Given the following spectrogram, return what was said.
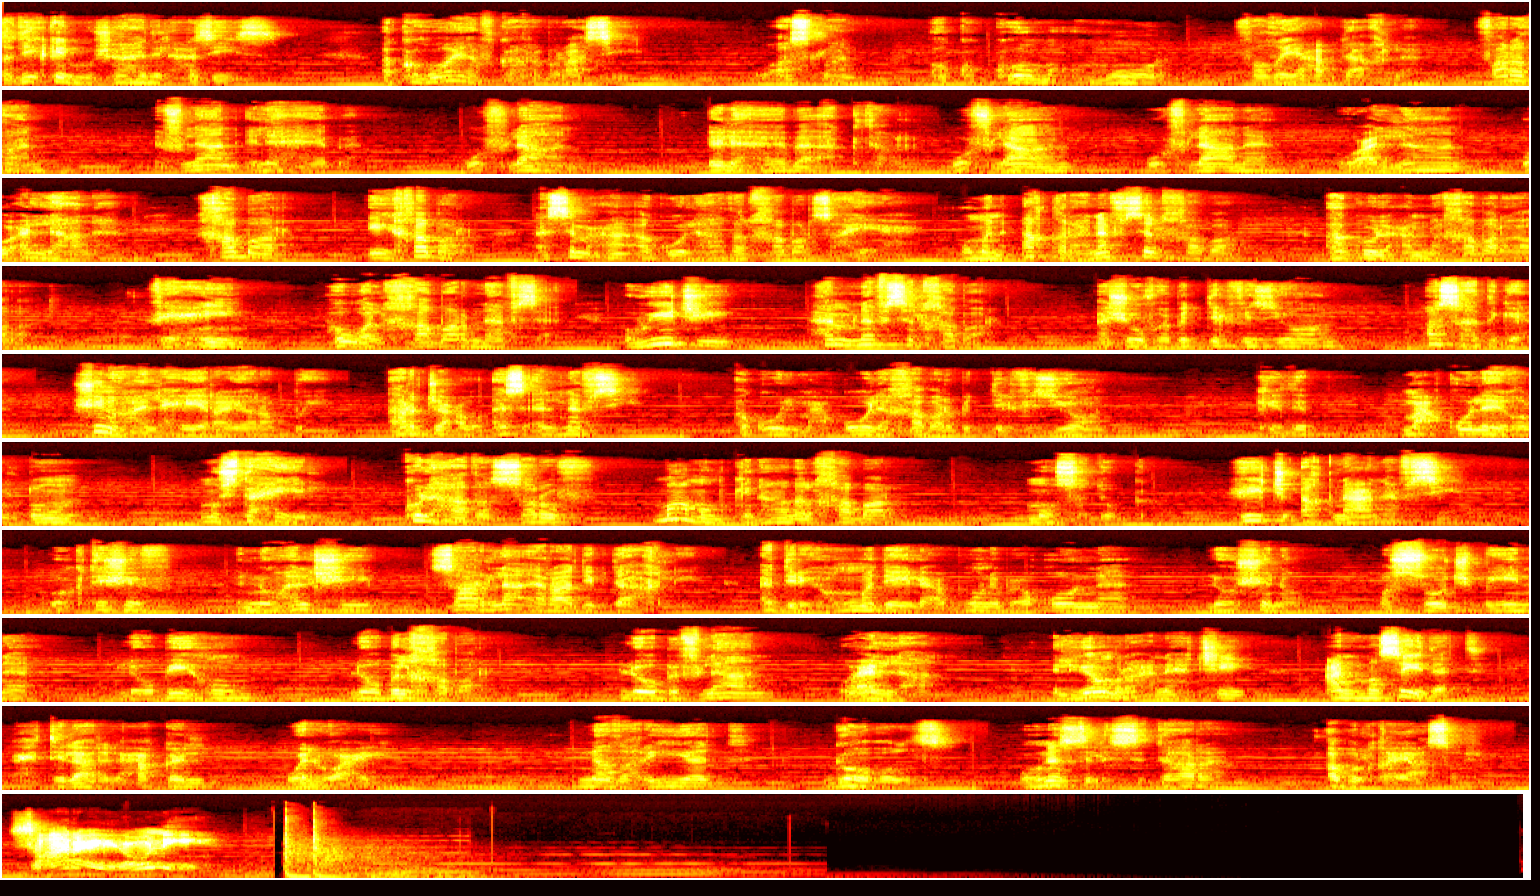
صديقي المشاهد العزيز أكو هواي افكار براسي واصلا أكو كوم أمور فظيعه بداخله. فرضا فلان له هيبة وفلان له هيبة أكثر وفلان وفلانة وعلان وعلانة. خبر إي خبر أسمعه أقول هذا الخبر صحيح. ومن أقرأ نفس الخبر أقول عنه خبر غلط. في حين هو الخبر نفسه ويجي هم نفس الخبر أشوفه بالتلفزيون أصدقه. شنو هالحيرة يا ربي؟ أرجع وأسأل نفسي. أقول معقولة خبر بالتلفزيون؟ كذب. معقولة يغلطون؟ مستحيل. كل هذا الصرف ما ممكن هذا الخبر؟ مو صدق. هيج أقنع نفسي. واكتشف إنه هالشي صار لا إرادي بداخلي. أدري هم دا يلعبون بعقولنا. لو شنو؟ والصوت بينا. لو بيهم لو بالخبر. لو بفلان وعلان. اليوم راح نحكي عن مصيدة احتلال العقل والوعي. نظرية جوبلز ونزل الستارة أبو القياصر. صار عيوني.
